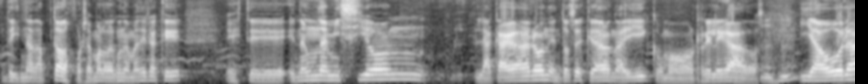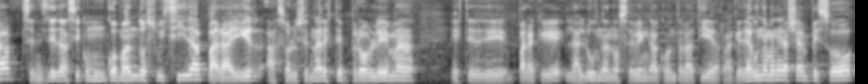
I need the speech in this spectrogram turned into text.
de inadaptados, por llamarlo de alguna manera, que este, en una misión la cagaron, entonces quedaron ahí como relegados. Y ahora se necesita así como un comando suicida para ir a solucionar este problema este, de- para que la luna no se venga contra la Tierra. Que de alguna manera ya empezó,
